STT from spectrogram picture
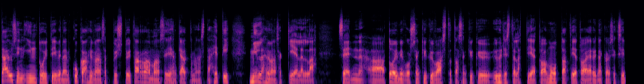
täysin intuitiivinen. Kuka hyvänsä pystyi tarraamaan siihen, käyttämään sitä heti, millä hyvänsä kielellä sen äh, toimivuus, sen kyky vastata, sen kyky yhdistellä tietoa, muuttaa tietoa erinäköiseksi,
